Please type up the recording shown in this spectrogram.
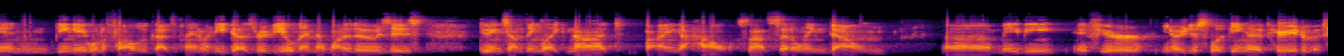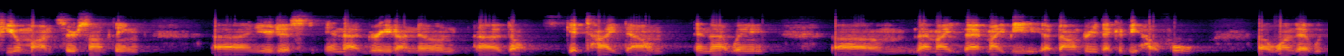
in being able to follow God's plan when He does reveal them. And one of those is doing something like not buying a house, not settling down. Uh, maybe if you're, you know, just looking at a period of a few months or something, uh, and you're just in that great unknown, uh, don't get tied down in that way. Um, that might that might be a boundary that could be helpful. Uh, one that w-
